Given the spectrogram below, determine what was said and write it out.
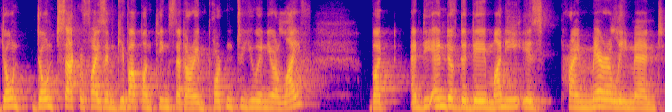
Don't don't sacrifice and give up on things that are important to you in your life. But at the end of the day, money is primarily meant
